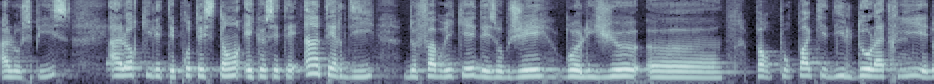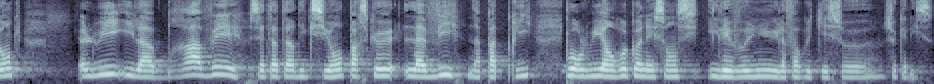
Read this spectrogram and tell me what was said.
à l'hospice, alors qu'il était protestant et que c'était interdit de fabriquer des objets religieux euh, pour, pour, pas qu'il y ait d'idolâtrie. Et donc, lui, il a bravé cette interdiction parce que la vie n'a pas de prix. Pour lui, en reconnaissance, il est venu, il a fabriqué ce, ce calice.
